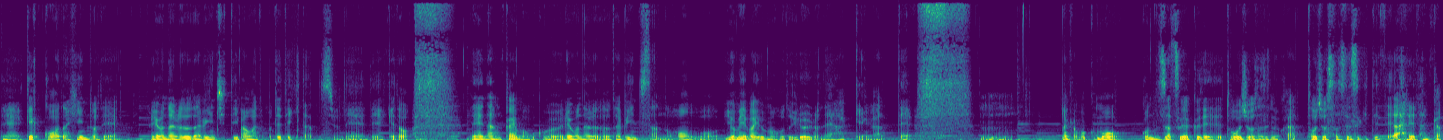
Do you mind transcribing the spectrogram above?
ね、結構な頻度で、レオナルド・ダ・ヴィンチって今までも出てきたんですよね。で、けど、ね、何回も僕、レオナルド・ダ・ヴィンチさんの本を読めば読むほどいろいろね、発見があって、うん、なんか僕も今度雑学デーで登場させるのか登場させすぎてて あれなんか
